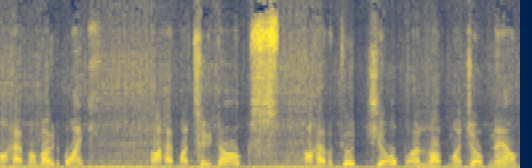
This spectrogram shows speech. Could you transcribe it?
I have my motorbike. I have my two dogs. I have a good job. I love my job now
